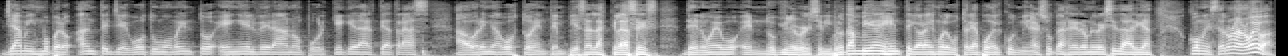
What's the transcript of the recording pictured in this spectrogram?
ya mismo, pero antes llegó tu momento en el verano, ¿por qué quedarte atrás? Ahora en agosto, gente, empiezan las clases de nuevo en Nuke University, pero también hay gente que ahora mismo le gustaría poder culminar su carrera universitaria, comenzar una nueva.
